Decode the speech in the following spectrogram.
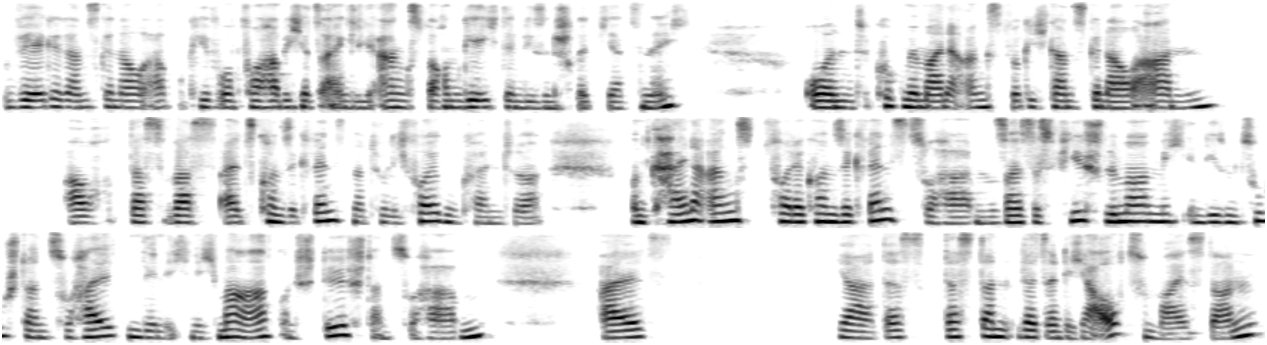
wäge ganz genau ab, okay, wovor habe ich jetzt eigentlich Angst? Warum gehe ich denn diesen Schritt jetzt nicht? Und guck mir meine Angst wirklich ganz genau an auch das, was als Konsequenz natürlich folgen könnte. Und keine Angst vor der Konsequenz zu haben, sondern es ist viel schlimmer, mich in diesem Zustand zu halten, den ich nicht mag und Stillstand zu haben, als ja, das, das dann letztendlich ja auch zu meistern,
